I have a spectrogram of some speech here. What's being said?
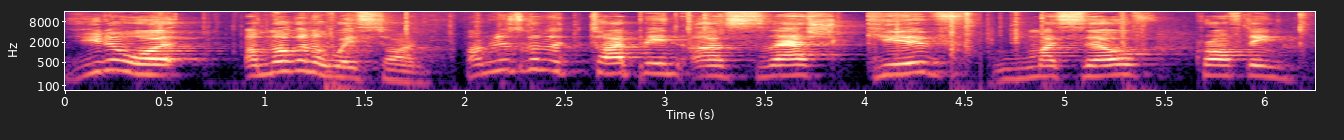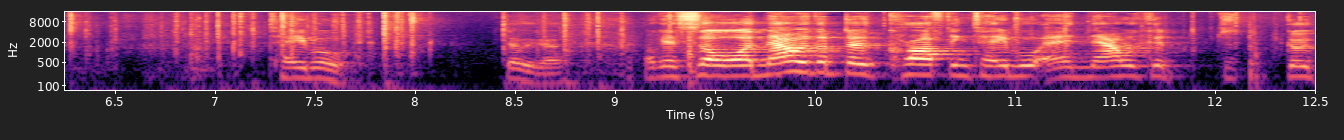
You know what? I'm not gonna waste time. I'm just gonna type in a slash give myself crafting table. There we go. Okay, so uh, now we got the crafting table, and now we could just go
